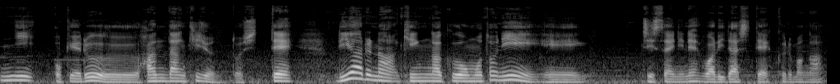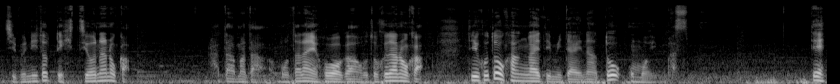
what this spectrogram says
における判断基準としてリアルな金額をもとに、えー、実際にね割り出して車が自分にとって必要なのかはたまた持たない方がお得なのかということを考えてみたいなと思います。で、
